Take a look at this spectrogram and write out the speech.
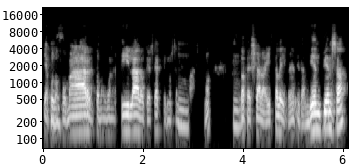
ya puedo fumar, tomar buena fila, lo que sea, que no se me mm, pasa, ¿no? Mm. Entonces, claro, ahí está la diferencia. También piensa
